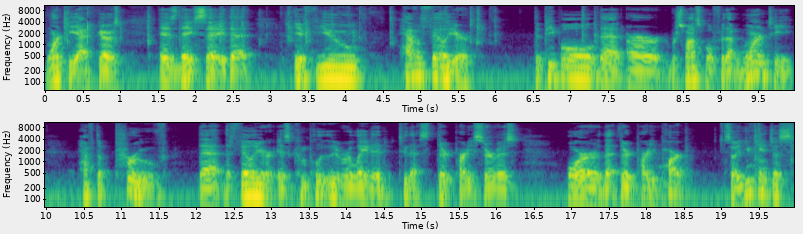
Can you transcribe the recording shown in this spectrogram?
Warranty Act goes is they say that if you have a failure, the people that are responsible for that warranty have to prove that the failure is completely related to that third party service or that third party part. So you can't just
